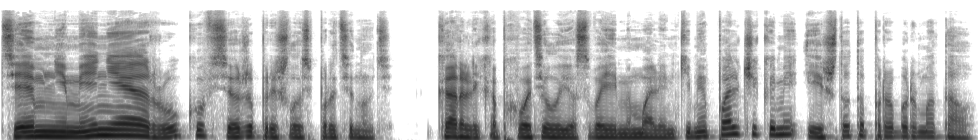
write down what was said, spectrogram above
Тем не менее, руку все же пришлось протянуть. Карлик обхватил ее своими маленькими пальчиками и что-то пробормотал.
